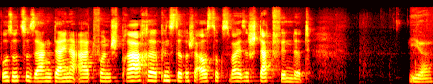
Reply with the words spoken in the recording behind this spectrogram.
wo sozusagen deine Art von Sprache, künstlerische Ausdrucksweise stattfindet. Wir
